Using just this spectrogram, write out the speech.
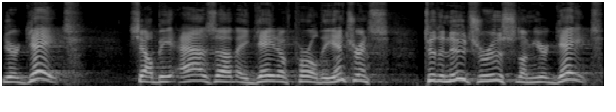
Your gate shall be as of a gate of pearl. The entrance to the New Jerusalem, your gate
